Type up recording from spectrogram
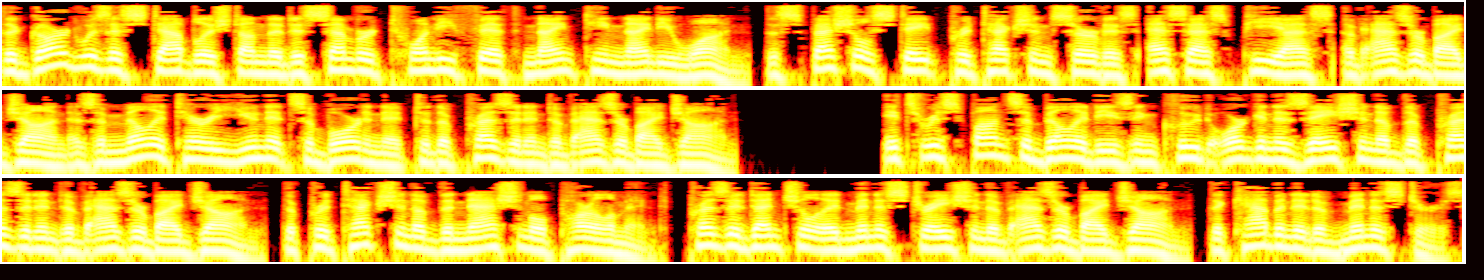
The Guard was established on December 25, 1991. The Special State Protection Service of Azerbaijan is a military unit subordinate to the President of Azerbaijan. Its responsibilities include organization of the President of Azerbaijan, the protection of the national parliament, presidential administration of Azerbaijan, the Cabinet of Ministers,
